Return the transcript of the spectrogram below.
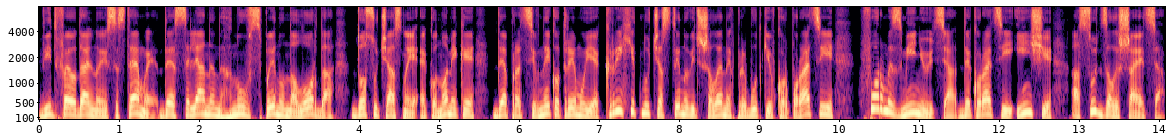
від феодальної системи, де селянин гнув спину на лорда, до сучасної економіки, де працівник отримує крихітну частину від шалених прибутків корпорації, форми змінюються, декорації інші, а суть залишається.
